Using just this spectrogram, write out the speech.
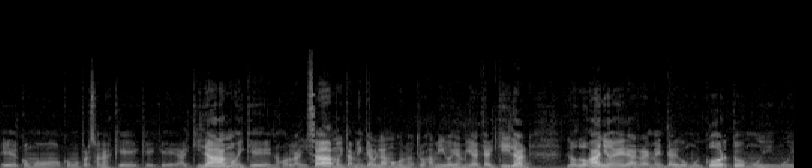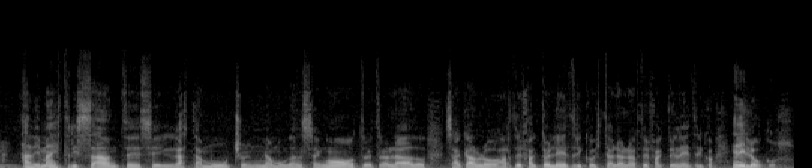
eh, como, como personas que, que alquilamos y que nos organizamos y también que hablamos con nuestros amigos y amigas que alquilan, los dos años era realmente algo muy corto, muy, muy... Además estresante, se gasta mucho en una mudanza en otro, de traslado, sacar los artefactos eléctricos, instalar los artefactos eléctricos, es de locos.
